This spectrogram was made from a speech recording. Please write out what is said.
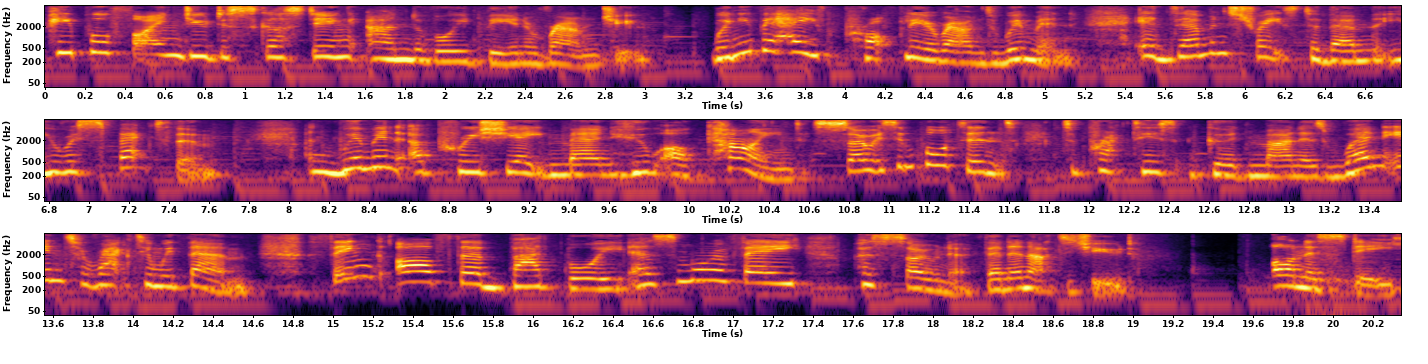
People find you disgusting and avoid being around you. When you behave properly around women, it demonstrates to them that you respect them. And women appreciate men who are kind, so it's important to practice good manners when interacting with them. Think of the bad boy as more of a persona than an attitude honesty.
